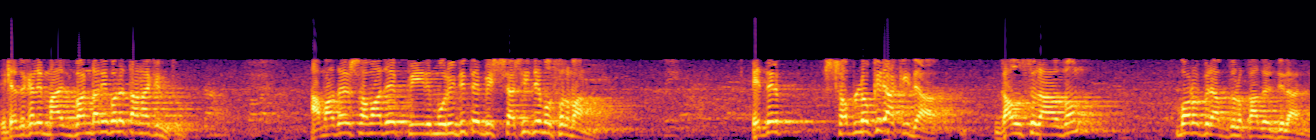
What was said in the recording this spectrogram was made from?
এটা যে খালি মাইজ ভান্ডারি বলে তা না কিন্তু। আমাদের সমাজে পীর মুরিদিতে বিশ্বাসী যে মুসলমান, এদের সব লোকের আকিদা গাউসুল আজম বরফির আব্দুল কাদের জিলানি।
